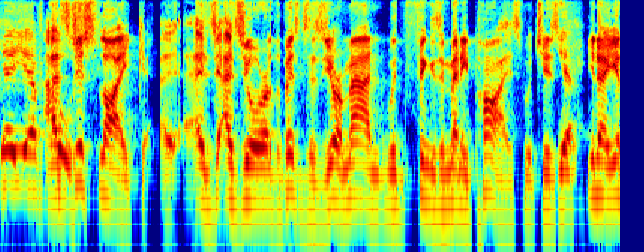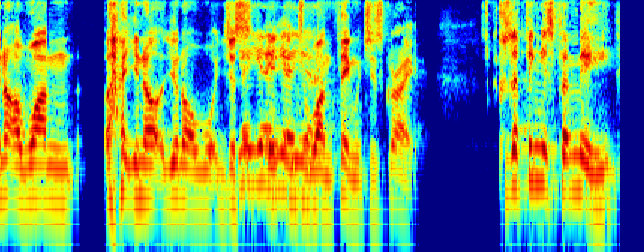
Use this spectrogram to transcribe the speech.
Yeah, yeah, as course. As just like as as your other businesses. You're a man with fingers in many pies, which is yeah. you know you're not a one. You're not you're not just yeah, yeah, into one thing, which is great. Because the thing is, for me,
